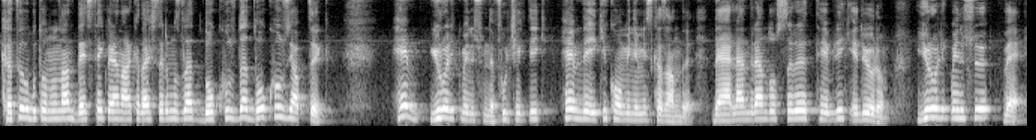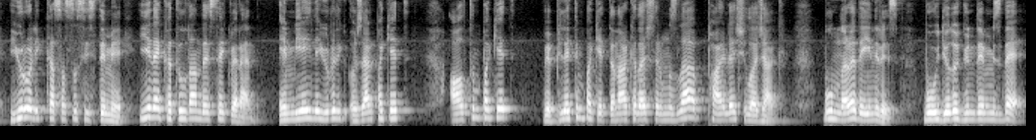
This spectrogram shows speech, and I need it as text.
katıl butonundan destek veren arkadaşlarımızla 9'da 9 yaptık. Hem Euroleague menüsünde full çektik hem de iki kombinemiz kazandı. Değerlendiren dostları tebrik ediyorum. Euroleague menüsü ve Euroleague kasası sistemi yine katıldan destek veren NBA ile Euroleague özel paket, altın paket ve platin paketten arkadaşlarımızla paylaşılacak. Bunlara değiniriz. Bu videoda gündemimizde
